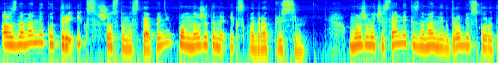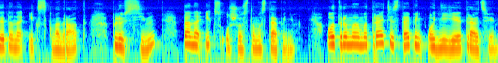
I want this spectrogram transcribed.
а в знаменнику 3х в шостому степені помножити на х квадрат плюс 7. Можемо чисельник і знаменник дробів скоротити на х квадрат плюс 7 та на х у шостому степені. Отримуємо третій степінь однієї третьої.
